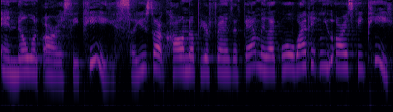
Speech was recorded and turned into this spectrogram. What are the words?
and no one RSVP. So you start calling up your friends and family like, "Well, why didn't you RSVP?"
